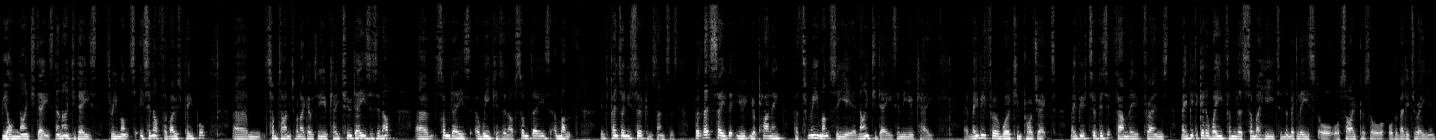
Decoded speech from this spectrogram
beyond 90 days. Now, 90 days, three months, is enough for most people. Um, sometimes when I go to the UK, two days is enough. Um, some days a week is enough. Some days a month. It depends on your circumstances. But let's say that you, you're planning for three months a year, 90 days in the UK, uh, maybe for a working project, maybe to visit family, friends, maybe to get away from the summer heat in the Middle East or, or Cyprus or, or the Mediterranean.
